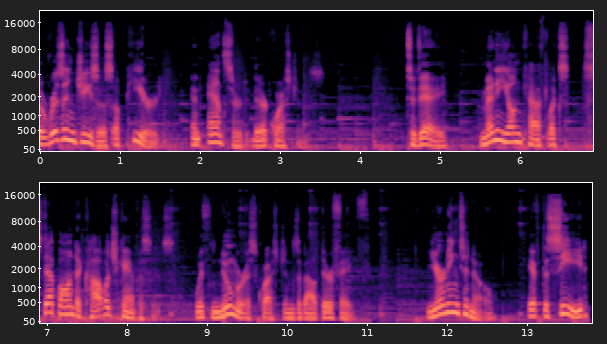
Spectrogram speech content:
The risen Jesus appeared and answered their questions. Today, many young Catholics step onto college campuses with numerous questions about their faith, yearning to know if the seed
